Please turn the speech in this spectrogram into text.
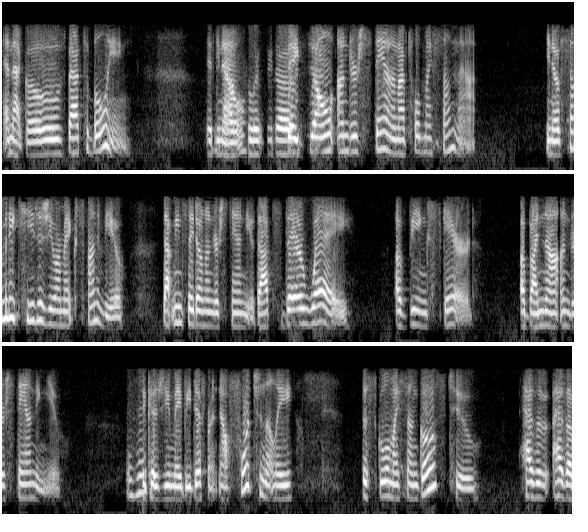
and that goes back to bullying. It you know, absolutely does. They don't understand, and I've told my son that. You know, if somebody teases you or makes fun of you, that means they don't understand you. That's their way of being scared of by not understanding you Mhm. because you may be different. Now, fortunately, the school my son goes to has a has a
